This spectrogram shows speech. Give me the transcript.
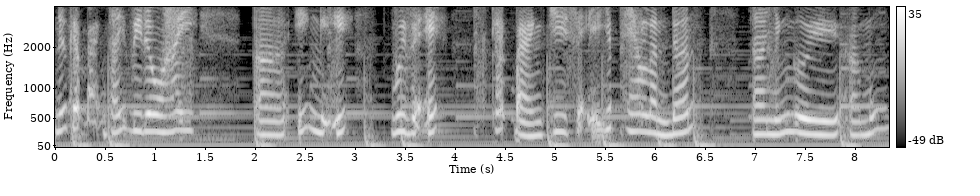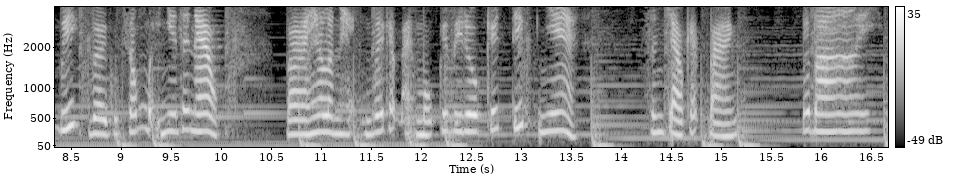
Nếu các bạn thấy video hay à, ý nghĩa vui vẻ các bạn chia sẻ giúp heo lành đến à, những người à, muốn biết về cuộc sống Mỹ như thế nào. Và heo lành hẹn với các bạn một cái video kế tiếp nha. Xin chào các bạn. Bye bye.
